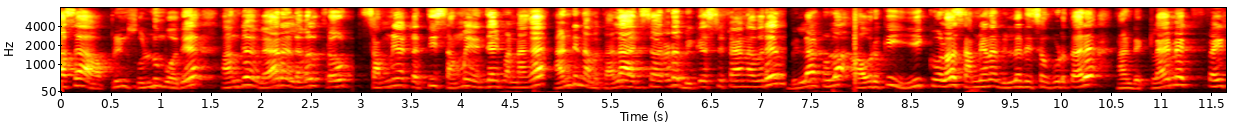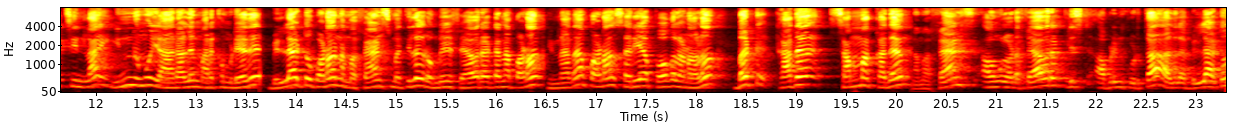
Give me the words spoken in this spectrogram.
ஆசை அப்படின்னு சொல்லும்போது அங்கே வேற லெவல் க்ரௌட் செம்மையா கத்தி செம்ம என்ஜாய் பண்ணாங்க. அண்ட் நம்ம தலை அஜித் சாரோட பிக்கஸ்ட் ஃபேன் அவர். பில்லா அவருக்கு ஈக்குவலாக செம்மையான வில்லனிசம் கொடுத்தாரு. அண்ட் கிளைமேக்ஸ் ஃபைட் சீன்லாம் இன்னமும் யாராலையும் மறக்க முடியாது. பில்லாட்டு படம் நம்ம ஃபேன்ஸ் மத்தியில் ரொம்பவே ஃபேவரட்டான படம். என்னதான் படம் சரியா போகலனாலும் பட் கதை செம்ம கதை. நம்ம ஃபேன்ஸ் அவங்களோட ஃபேவரட் லிஸ்ட் அப்படின்னு கொடுத்தா அதுல பில்லா டூ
